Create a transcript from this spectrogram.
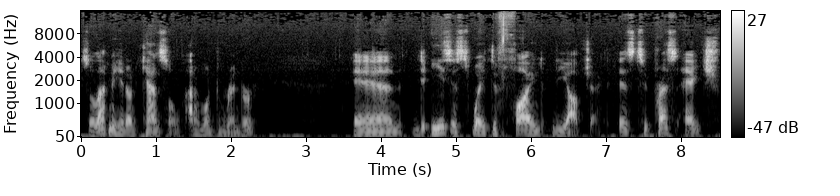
So let me hit on cancel. I don't want to render. And the easiest way to find the object is to press H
